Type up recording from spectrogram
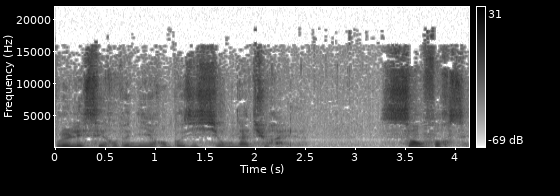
vous le laissez revenir en position naturelle, sans forcer.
